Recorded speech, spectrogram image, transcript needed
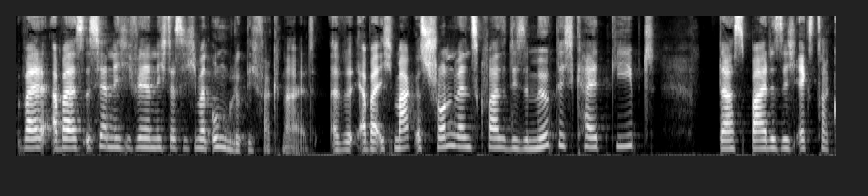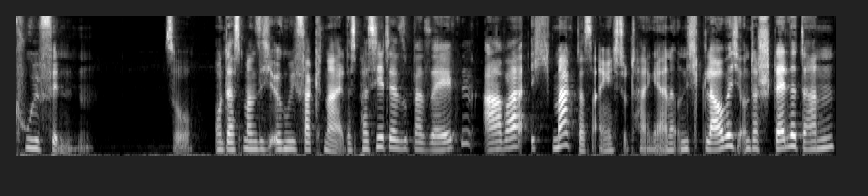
weil, aber es ist ja nicht, ich will ja nicht, dass sich jemand unglücklich verknallt. Also, aber ich mag es schon, wenn es quasi diese Möglichkeit gibt, dass beide sich extra cool finden. So. Und dass man sich irgendwie verknallt. Das passiert ja super selten, aber ich mag das eigentlich total gerne. Und ich glaube, ich unterstelle dann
